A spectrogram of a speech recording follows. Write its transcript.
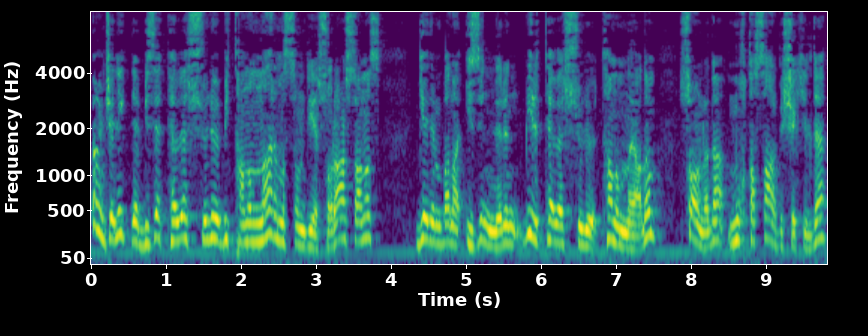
Öncelikle bize tevessülü bir tanımlar mısın diye sorarsanız gelin bana izin verin bir tevessülü tanımlayalım. Sonra da muhtasar bir şekilde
